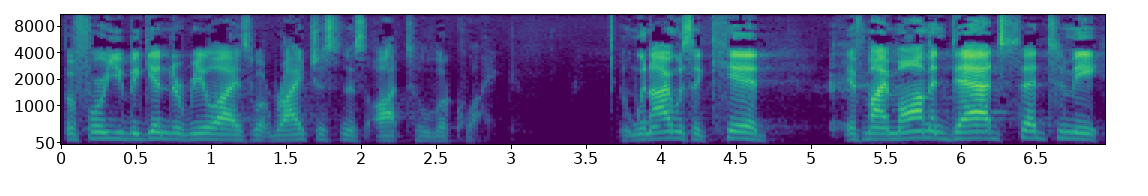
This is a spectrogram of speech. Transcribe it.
before you begin to realize what righteousness ought to look like. When I was a kid, if my mom and dad said to me,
